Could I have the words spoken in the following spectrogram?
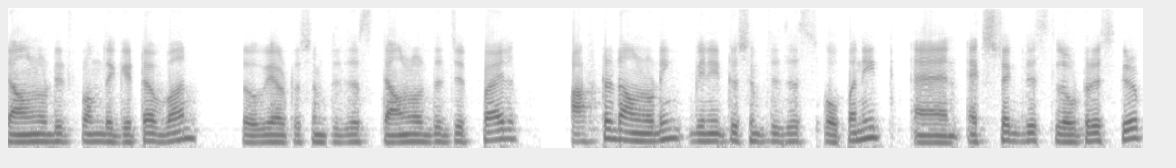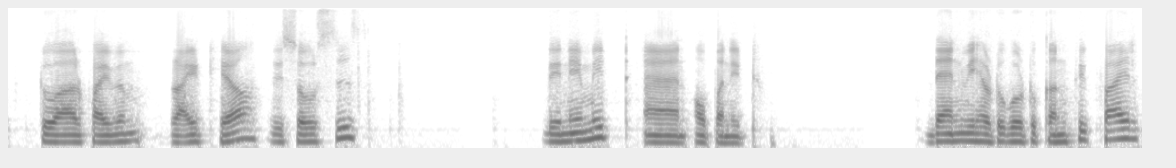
download it from the github one. So we have to simply just download the zip file. After downloading we need to simply just open it and extract this lottery script to our FiveM right here resources. Rename it and open it. Then we have to go to config file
